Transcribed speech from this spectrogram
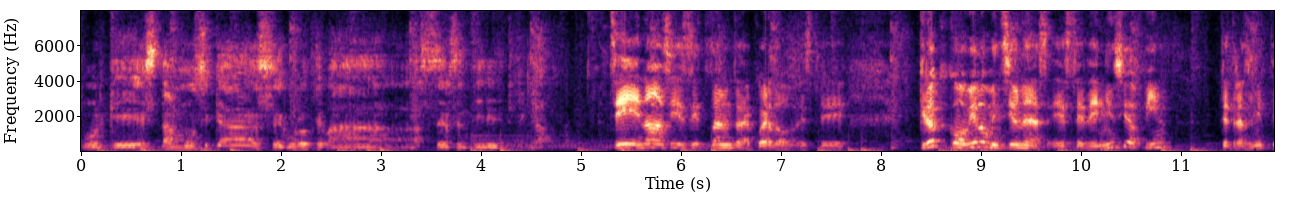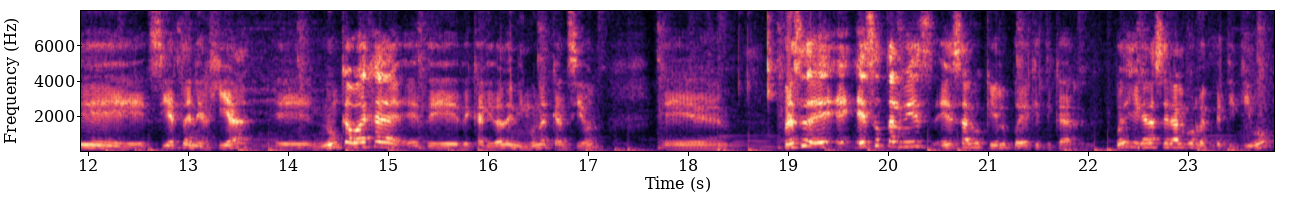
Porque esta música seguro te va a hacer sentir identificado. Sí, no, sí, sí, totalmente de acuerdo. Este, creo que como bien lo mencionas, este, de inicio a fin te transmite cierta energía. eh, nunca baja eh, de, calidad de ninguna canción. eh, pero eso, eh, eso tal vez es algo que yo le podría criticar. Puede llegar a ser algo repetitivo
